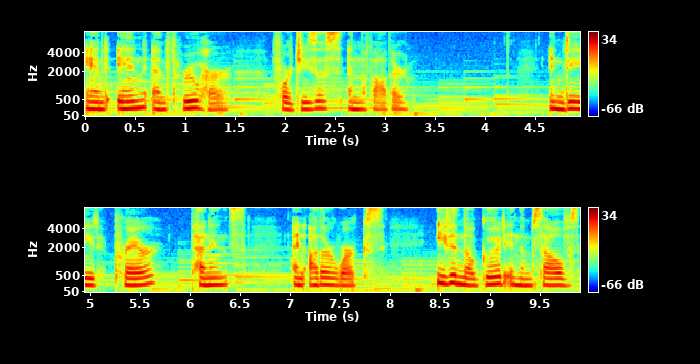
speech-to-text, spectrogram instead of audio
and in and through her, for Jesus and the Father. Indeed, prayer, penance, and other works, even though good in themselves,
